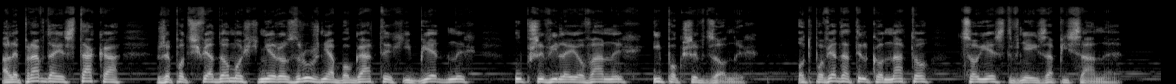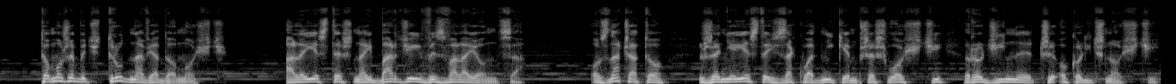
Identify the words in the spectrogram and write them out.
Ale prawda jest taka, że podświadomość nie rozróżnia bogatych i biednych, uprzywilejowanych i pokrzywdzonych. Odpowiada tylko na to, co jest w niej zapisane. To może być trudna wiadomość, ale jest też najbardziej wyzwalająca. Oznacza to, że nie jesteś zakładnikiem przeszłości, rodziny czy okoliczności.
